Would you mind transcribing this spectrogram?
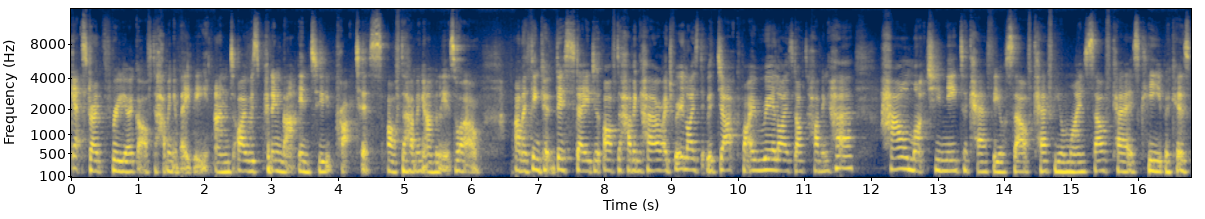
get strength through yoga after having a baby. And I was putting that into practice after having Emily as well. And I think at this stage, after having her, I'd realized it with Jack, but I realized after having her how much you need to care for yourself, care for your mind. Self care is key because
